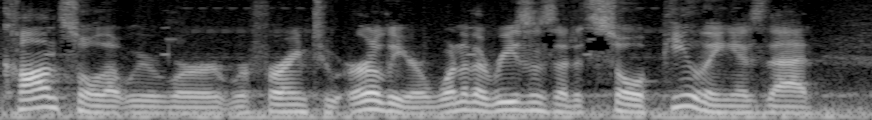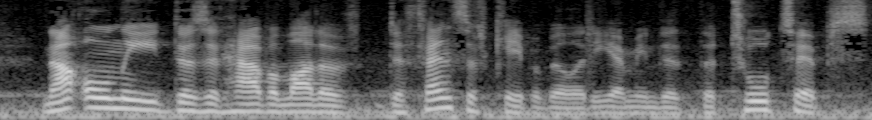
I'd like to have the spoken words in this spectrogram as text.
console that we were referring to earlier, one of the reasons that it's so appealing is that not only does it have a lot of defensive capability, I mean, the, the tooltips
